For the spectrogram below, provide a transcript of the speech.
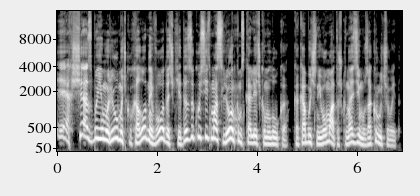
Эх, сейчас бы ему рюмочку холодной водочки, да закусить масленком с колечком лука, как обычно его матушка на зиму закручивает.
